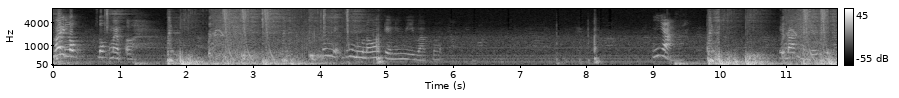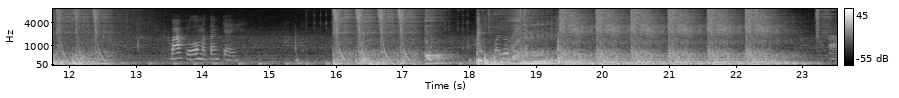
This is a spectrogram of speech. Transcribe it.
เฮ้ยลบตกแมปเออเพิ่งเพิ่งรู้นะว่าเกมนี้มีบั๊กด้วยนี่อย่างอะไอ้บักมันเยอะขึ้นนะบักหรือว่ามันตั้งใจ วัยรุ่นเป็นแบบอ่า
